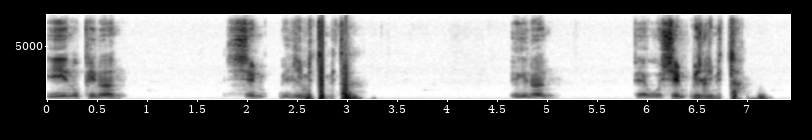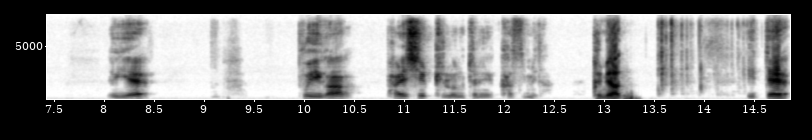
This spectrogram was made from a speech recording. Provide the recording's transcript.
이 높이는 10mm입니다. 여기는 150mm. 여기에 V가 80kN이 같습니다. 그러면 이때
